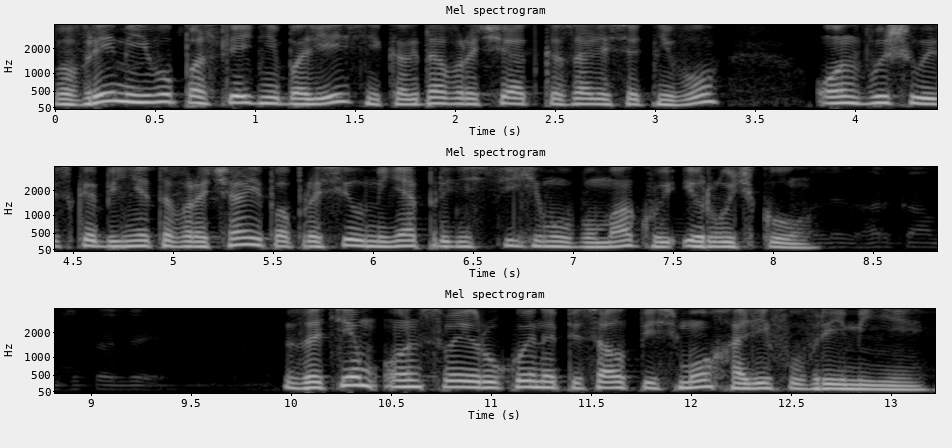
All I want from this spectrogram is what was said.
Во время его последней болезни, когда врачи отказались от него, он вышел из кабинета врача и попросил меня принести ему бумагу и ручку. Затем он своей рукой написал письмо халифу времени.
